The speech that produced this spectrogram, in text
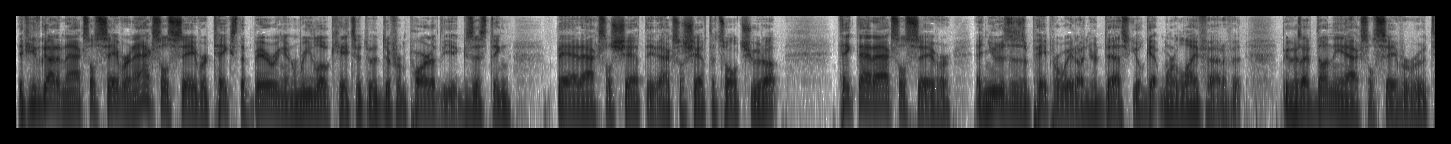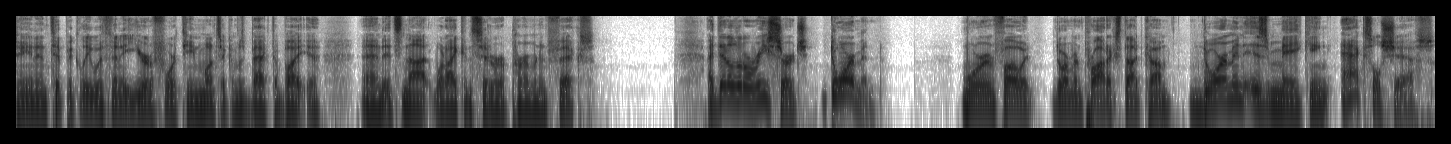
if you've got an axle saver, an axle saver takes the bearing and relocates it to a different part of the existing bad axle shaft, the axle shaft that's all chewed up. Take that axle saver and use it as a paperweight on your desk. You'll get more life out of it because I've done the axle saver routine, and typically within a year to 14 months, it comes back to bite you. And it's not what I consider a permanent fix. I did a little research. Dorman. More info at dormanproducts.com. Dorman is making axle shafts.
